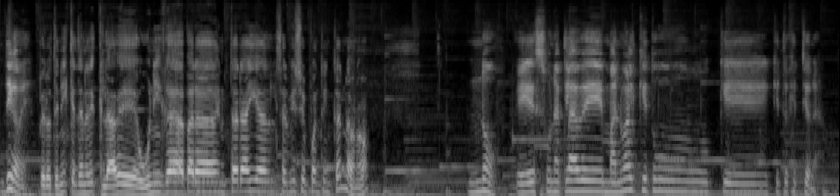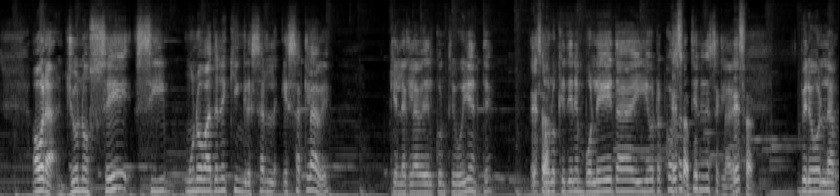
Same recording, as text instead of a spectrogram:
Dígame. pero tenéis que tener clave única para entrar ahí al servicio de impuesto interno, ¿no? No, es una clave manual que tú, que, que tú gestionas. Ahora, yo no sé si uno va a tener que ingresar esa clave, que es la clave del contribuyente. Esa, Todos los que tienen boletas y otras cosas Esa, tienen esa clave. esa. Pero la,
